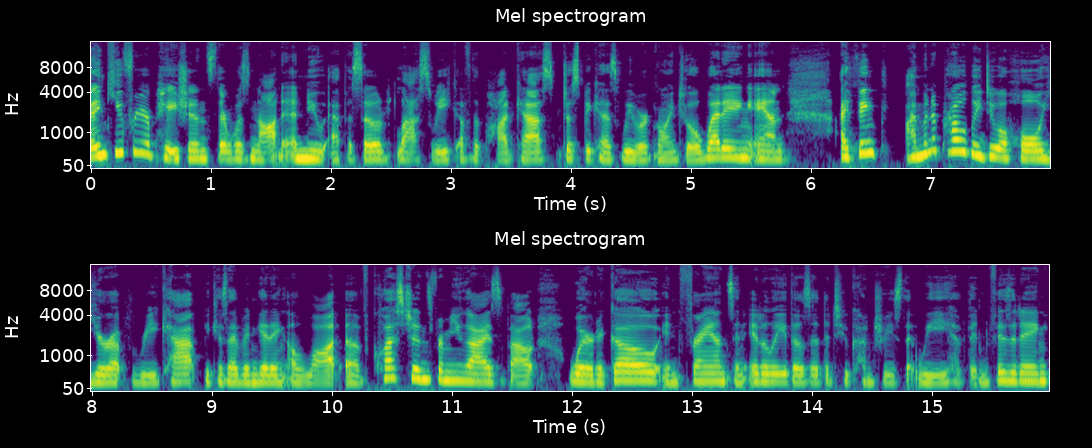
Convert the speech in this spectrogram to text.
Thank you for your patience. There was not a new episode last week of the podcast just because we were going to a wedding. And I think I'm going to probably do a whole Europe recap because I've been getting a lot of questions from you guys about where to go in France and Italy. Those are the two countries that we have been visiting.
